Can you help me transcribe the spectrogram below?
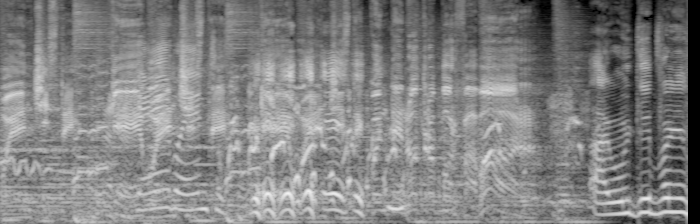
buen chiste! ¡Qué, buen, chiste! ¡Qué buen chiste! ¡Cuenten otro, por favor! Algún tipo en...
